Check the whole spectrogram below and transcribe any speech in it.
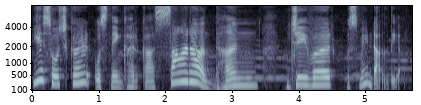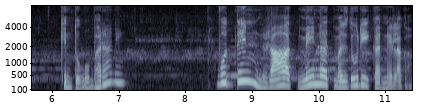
ये सोचकर उसने घर का सारा धन, जेवर उसमें डाल दिया, किंतु वो भरा नहीं। वो दिन रात मेहनत मजदूरी करने लगा।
